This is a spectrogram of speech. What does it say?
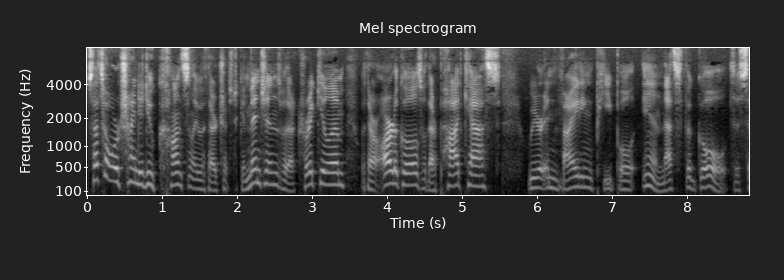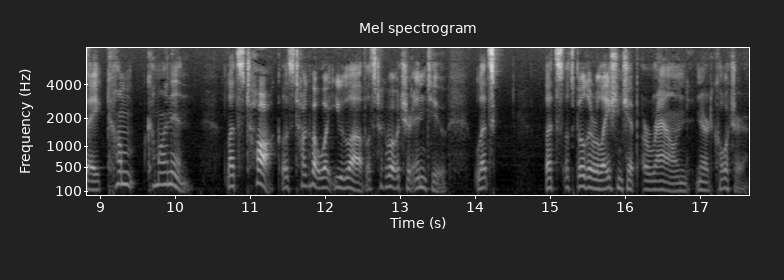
So that's what we're trying to do constantly with our trips to conventions, with our curriculum, with our articles, with our podcasts. We are inviting people in. That's the goal to say, come, come on in let's talk. Let's talk about what you love. Let's talk about what you're into. Let's let's let's build a relationship around nerd culture.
